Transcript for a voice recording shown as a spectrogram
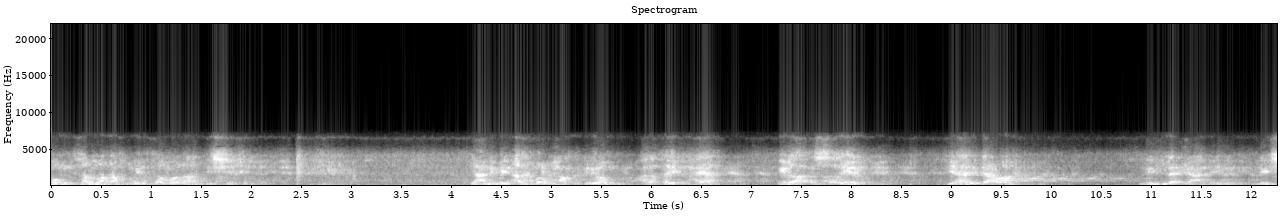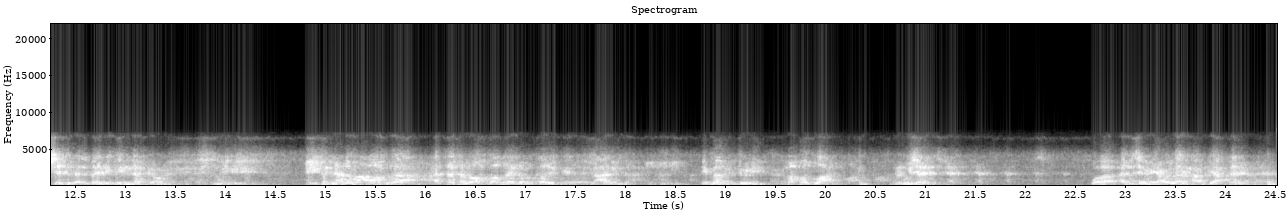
هم ثمرة من ثمرات الشيخ الألباني. يعني من أكبر محقق اليوم على طيب الحياة إلى الصغير في هذه الدعوة لله يعني للشيخ الألباني منا في عمره. لأن إحنا ما عرفنا حدثنا وأخبرنا إلا من طريق العالم ده إمام الدنيا رحمة الله المجدد والجميع ولله الحمد يعترف بها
